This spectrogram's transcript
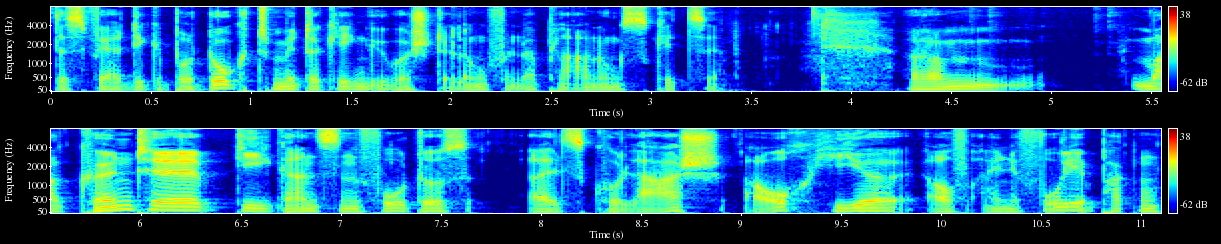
das fertige Produkt mit der Gegenüberstellung von der Planungskizze. Ähm, man könnte die ganzen Fotos als Collage auch hier auf eine Folie packen,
